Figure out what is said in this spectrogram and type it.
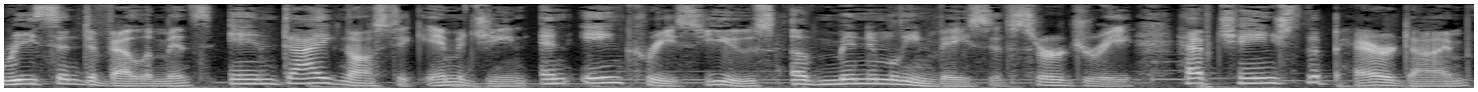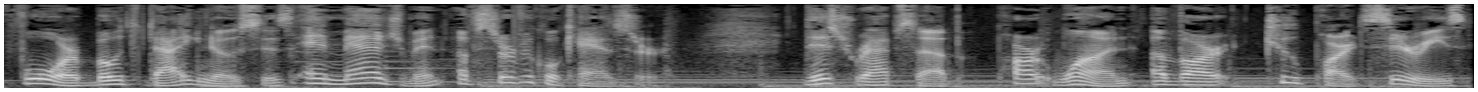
Recent developments in diagnostic imaging and increased use of minimally invasive surgery have changed the paradigm for both diagnosis and management of cervical cancer. This wraps up part one of our two part series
